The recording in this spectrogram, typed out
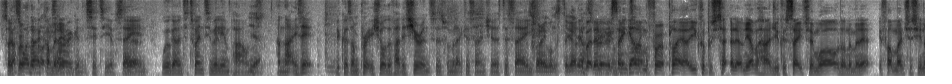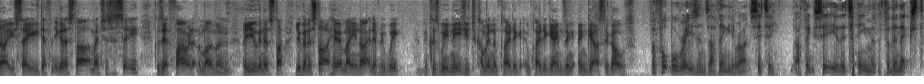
So That's for why a they've player got coming this in, arrogant City of saying Yeah. we're going to 20 million pounds Yeah. and that is it. Because I'm pretty sure they've had assurances from Alexis Sanchez to say that's where he wants to go. Yeah, but then at the same time, for a player, you could say- on the other hand, you could say to him, "Well, hold on a minute. If I'm Manchester United, you say you're definitely going to start at Manchester City because they're firing at the moment. Mm. Are you going to start? You're going to start here at Man United every week because we need you to come in and play the, and play the games and, and get us the goals." For football reasons, I think you're right. City. I think City are the team for the next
